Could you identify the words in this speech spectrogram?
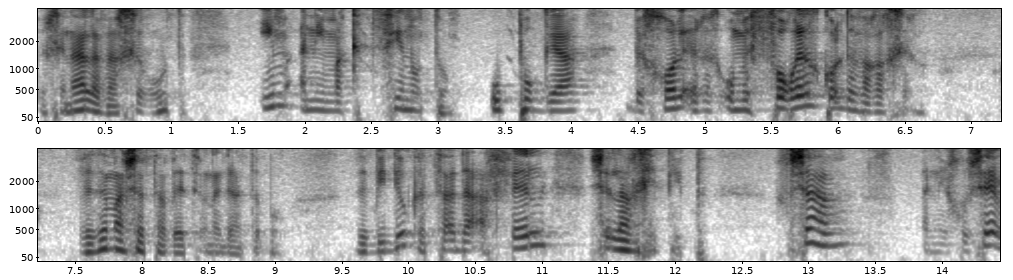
וכן הלאה והחירות, אם אני מקצין אותו, הוא פוגע בכל ערך, הוא מפורר כל דבר אחר. וזה מה שאתה בעצם נגעת בו. זה בדיוק הצד האפל של הארכיטיפ. עכשיו, אני חושב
